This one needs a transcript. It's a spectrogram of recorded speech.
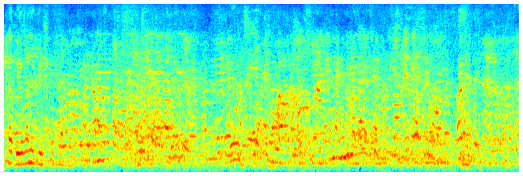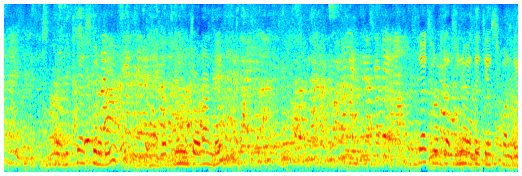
ఒక దీవెన తీసుకుంటారు విద్యేశ్వరుడి గర్భగుడిని చూడండి. విద్యేశ్వరుడి దర్శనం అయితే చేసుకోండి.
